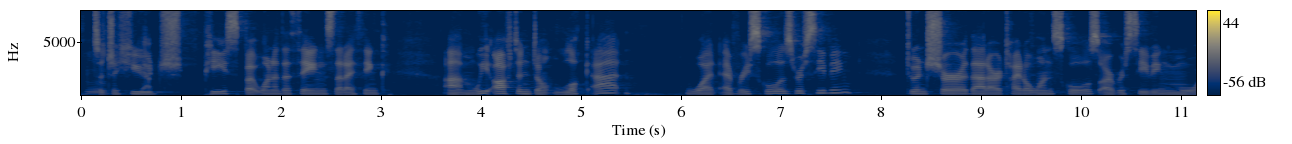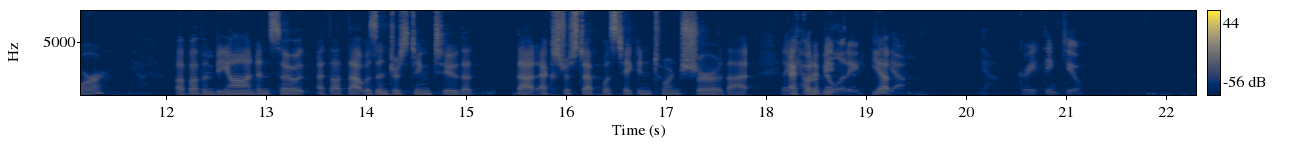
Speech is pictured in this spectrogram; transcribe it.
mm-hmm. such a huge yep. piece, but one of the things that I think um, we often don't look at what every school is receiving to ensure that our Title I schools are receiving more yeah. above and beyond. And so I thought that was interesting too, that that extra step was taken to ensure that the equitability. Yep. Yeah. Yeah. Great. Thank you. No.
